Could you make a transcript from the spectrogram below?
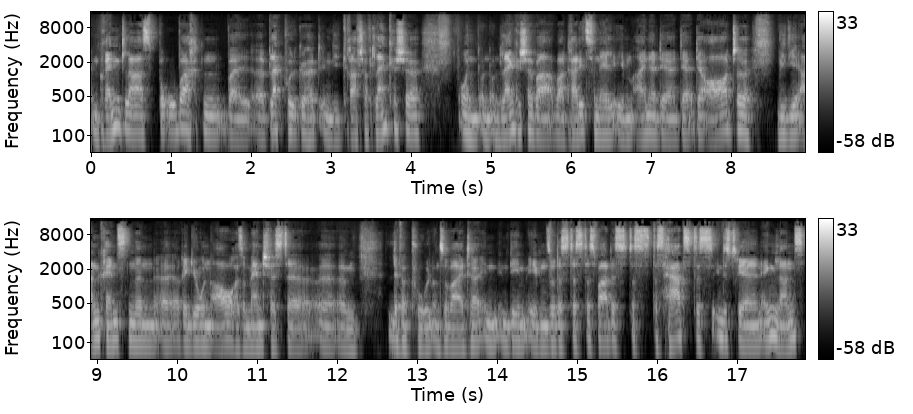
im Brennglas beobachten, weil äh, Blackpool gehört in die Grafschaft Lancashire und, und, und Lancashire war, war traditionell eben einer der, der, der Orte, wie die angrenzenden äh, Regionen auch, also Manchester, äh, ähm, Liverpool und so weiter, in, in dem eben so, dass das, das war das, das, das Herz des industriellen Englands.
